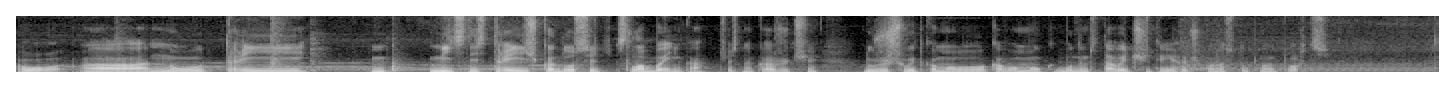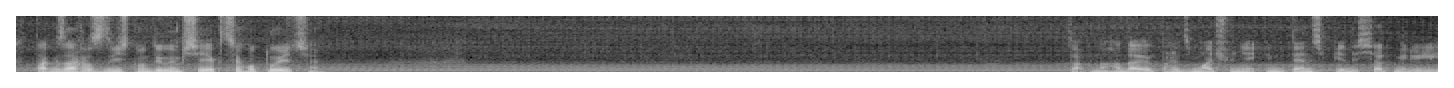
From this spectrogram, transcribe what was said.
О, а, ну, три. Міцність трієчка досить слабенька, чесно кажучи. Дуже швидко молола кавомолка. Будемо ставити четвірочку наступної порції. Так, зараз, звісно, дивимося, як це готується. Так, нагадаю, предзмачування Intense 50 мл.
